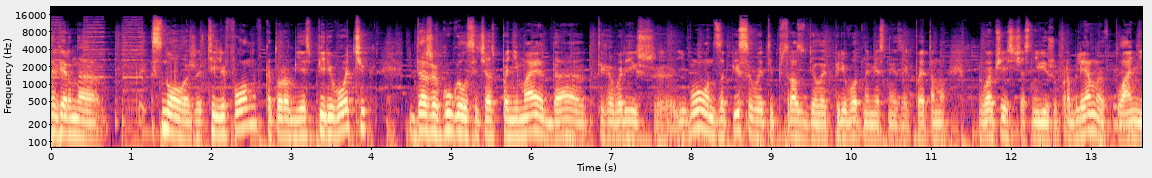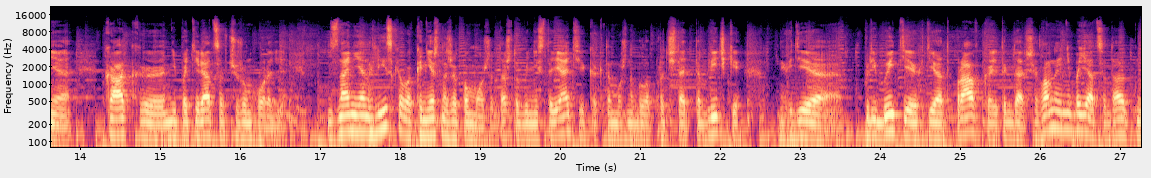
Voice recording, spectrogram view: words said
наверное, снова же телефон, в котором есть переводчик. Даже Google сейчас понимает, да, ты говоришь э, ему, он записывает и сразу делает перевод на местный язык. Поэтому вообще сейчас не вижу проблемы в плане, как э, не потеряться в чужом городе. Знание английского, конечно же, поможет, да, чтобы не стоять, и как-то можно было прочитать таблички, где прибытие, где отправка и так дальше. Главное не бояться, да, ну,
